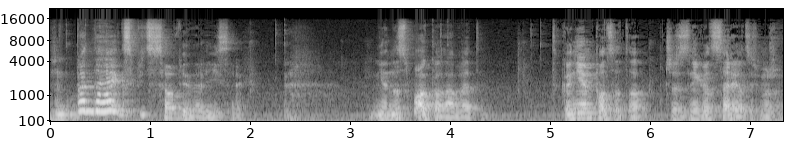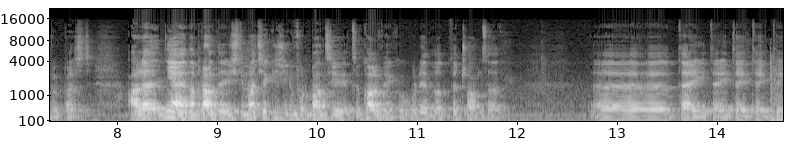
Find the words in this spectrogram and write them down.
Będę expić sobie na lisach. Nie, no spoko nawet. Tylko nie wiem po co to. Czy z niego serio coś może wypaść. Ale nie, naprawdę, jeśli macie jakieś informacje, cokolwiek ogólnie dotyczące yy, tej, tej, tej, tej, tej...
